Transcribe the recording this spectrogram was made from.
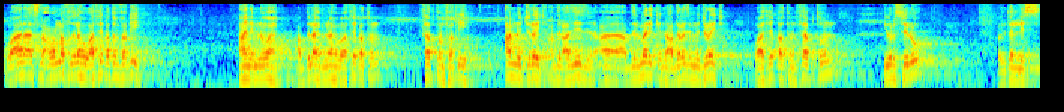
wa ana asmc wاlafظ lahu waa iqaة faqiih can ibni wahb cabdulahi bn wahb waa iqaة habt faqiih can bni jurayj cabdilaiiz cabdilmalik ibn cabdilcaziz bn jurayj waa iqaة habt yursilu wayudlis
